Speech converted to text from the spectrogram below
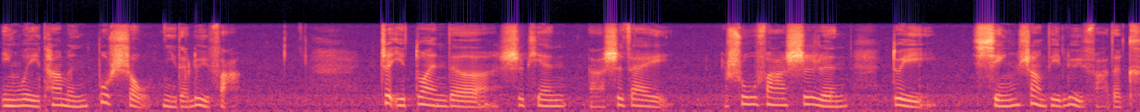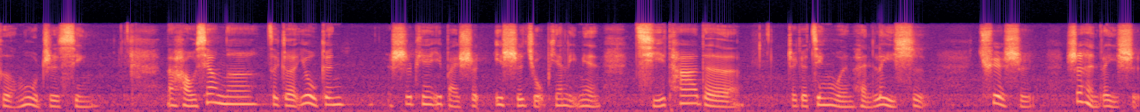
因为他们不守你的律法。这一段的诗篇啊，是在抒发诗人对行上帝律法的渴慕之心。那好像呢，这个又跟诗篇一百十一十九篇里面其他的这个经文很类似，确实是很类似，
